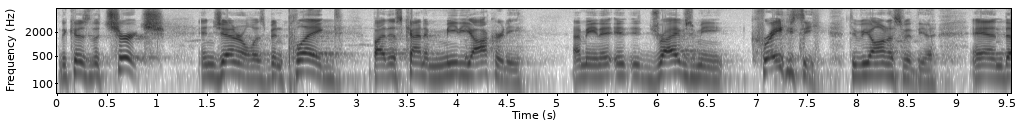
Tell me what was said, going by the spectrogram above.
Because the church in general has been plagued by this kind of mediocrity. I mean, it, it drives me crazy, to be honest with you. And uh,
